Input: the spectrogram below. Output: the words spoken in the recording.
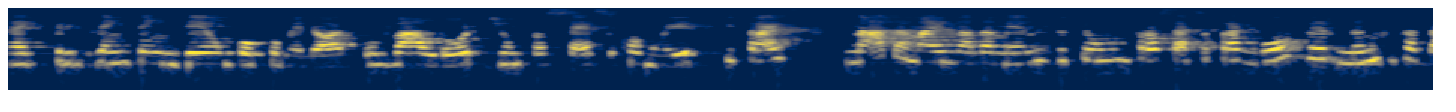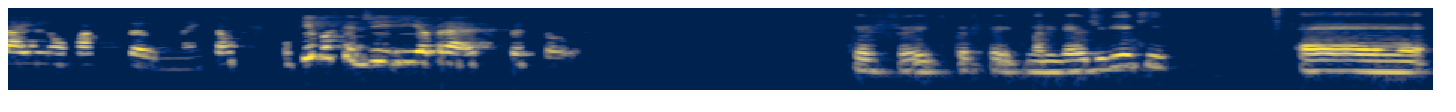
né? Que precisa entender um pouco melhor o valor de um processo como esse que traz nada mais, nada menos do que um processo para governança da inovação, né? Então, o que você diria para essas pessoas? Perfeito, perfeito, Marília. Eu diria que é,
